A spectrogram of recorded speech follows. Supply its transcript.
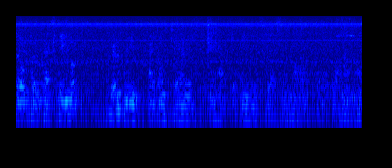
local you- testing. Yeah. I mean, I don't care if we have to be less than all the one or not,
